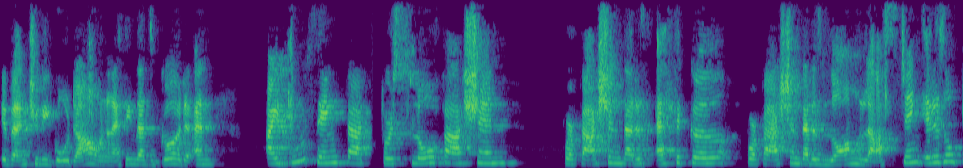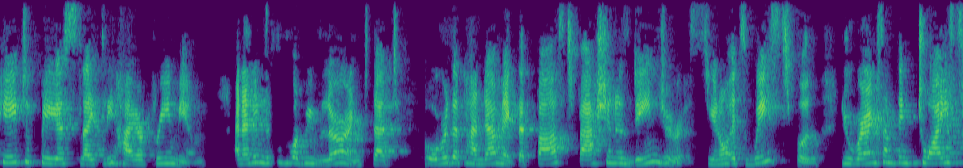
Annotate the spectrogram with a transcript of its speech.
eventually go down. And I think that's good. And I do think that for slow fashion, for fashion that is ethical, for fashion that is long lasting, it is okay to pay a slightly higher premium. And I think this is what we've learned that over the pandemic that fast fashion is dangerous. You know, it's wasteful. You're wearing something twice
